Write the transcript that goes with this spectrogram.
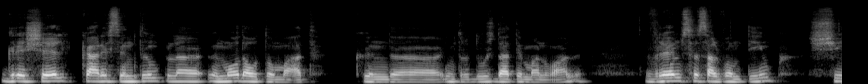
greșeli care se întâmplă în mod automat când uh, introduci date manual. Vrem să salvăm timp și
